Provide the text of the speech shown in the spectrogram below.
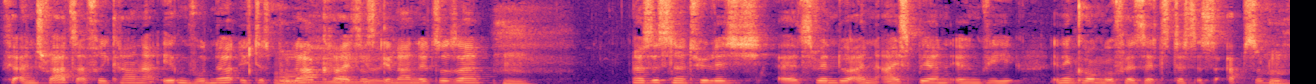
für einen Schwarzafrikaner irgendwo nördlich des Polarkreises Uiuiui. gelandet zu sein. Das ist natürlich, als wenn du einen Eisbären irgendwie in den Kongo versetzt, das ist absolut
